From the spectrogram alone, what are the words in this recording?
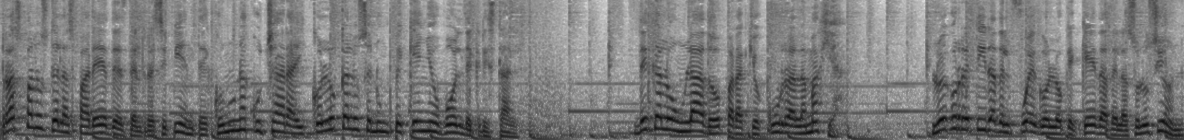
Ráspalos de las paredes del recipiente con una cuchara y colócalos en un pequeño bol de cristal déjalo a un lado para que ocurra la magia. Luego retira del fuego lo que queda de la solución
